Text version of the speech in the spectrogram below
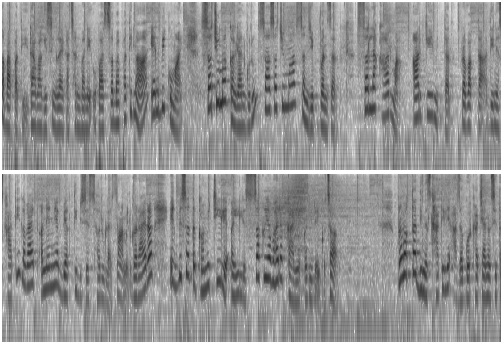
सभापति दावागी सिंह रहेका छन् भने उपसभापतिमा एलबी कुमाई सचिवमा कल्याण गुरुङ सहसचिवमा सञ्जीव बन्सल सल्लाहकारमा आरके मित्तल प्रवक्ता दिनेश खाती लगायत अन्यान्य व्यक्ति विशेषहरूलाई सामेल गराएर एक विशुद्ध कमिटीले अहिले सक्रिय भएर कार्य गरिरहेको छ। प्रवक्ता दिनेश खातीले आज गोर्खा च्यानलसित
